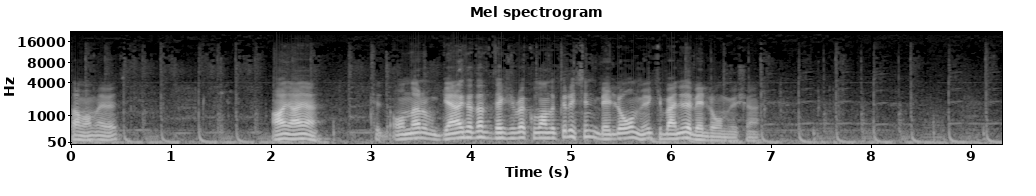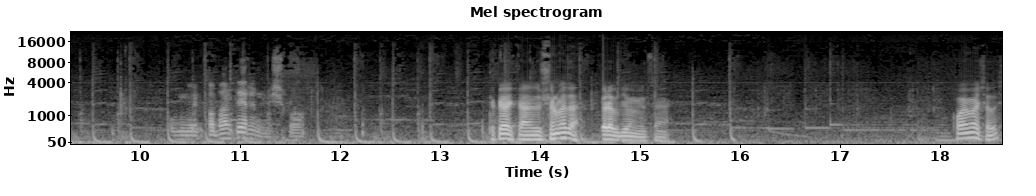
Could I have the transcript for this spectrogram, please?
Tamam evet. Aynen aynen. Te- Onlar genellikle zaten tecrübe kullandıkları için belli olmuyor ki bende de belli olmuyor şu an. Bu ne kadar derinmiş bu. Dikkat et kendini düşürme de görebiliyor muyum seni? Koymaya çalış.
